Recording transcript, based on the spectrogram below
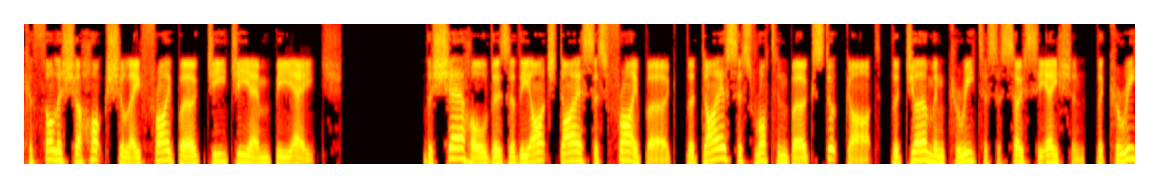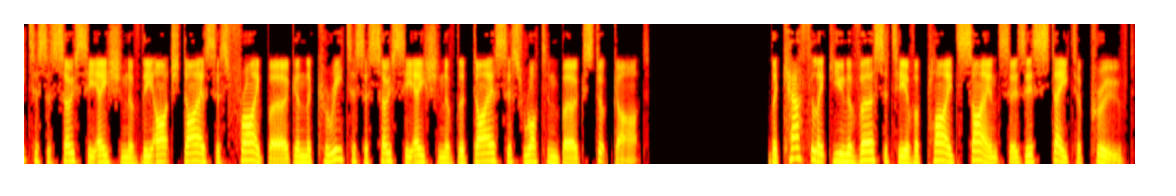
Katholische Hochschule Freiburg GmbH the shareholders are the Archdiocese Freiburg, the Diocese Rottenburg-Stuttgart, the German Caritas Association, the Caritas Association of the Archdiocese Freiburg and the Caritas Association of the Diocese Rottenburg-Stuttgart. The Catholic University of Applied Sciences is state-approved.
